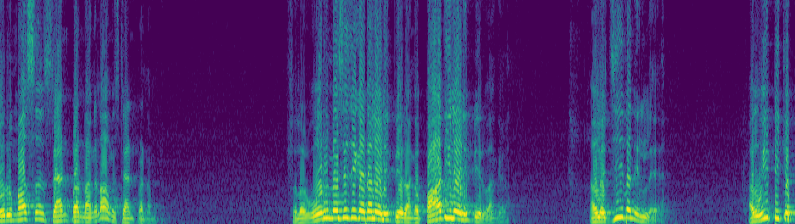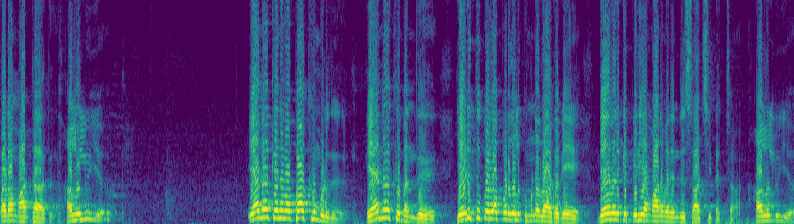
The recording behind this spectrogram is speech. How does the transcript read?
ஒரு மாசம் ஸ்டாண்ட் பண்ணாங்கன்னா அவங்க ஸ்டாண்ட் பண்ண முடியும். சிலர் ஒரு மெசேஜ் கேட்டாலும் எழுப்பிடுவாங்க பாதியில் பாதியில அதில் அதுல ஜீவன் இல்லை. அது உயிர்ப்பிக்கப்பட மாட்டாது. அலலுயோ எனக்கு நம்ம பார்க்கும் பொழுது எனக்கு வந்து எடுத்துக்கொள்ளப்படுதலுக்கு முன்னதாகவே தேவனுக்கு பிரியமானவன் என்று சாட்சி பெற்றான் அலலுயோ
